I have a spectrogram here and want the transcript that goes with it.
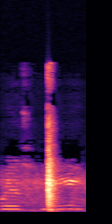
with me.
